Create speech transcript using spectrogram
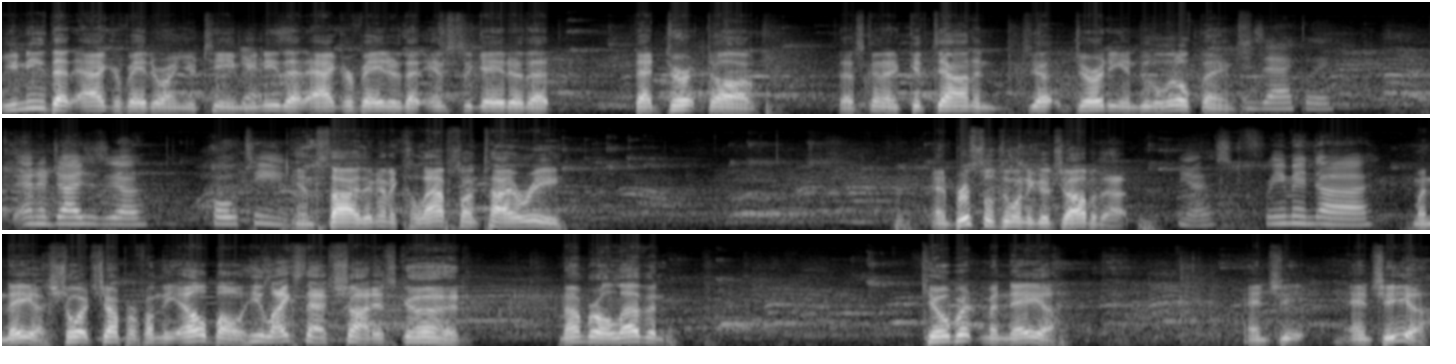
You need that aggravator on your team. You need that aggravator, that instigator, that that dirt dog that's going to get down and dirty and do the little things. Exactly. Energizes the whole team. Inside, they're going to collapse on Tyree. And Bristol doing a good job of that. Yes. Freeman. Uh, Manea, short jumper from the elbow. He likes that shot. It's good. Number 11, Gilbert Manea. And, G- and Gia.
